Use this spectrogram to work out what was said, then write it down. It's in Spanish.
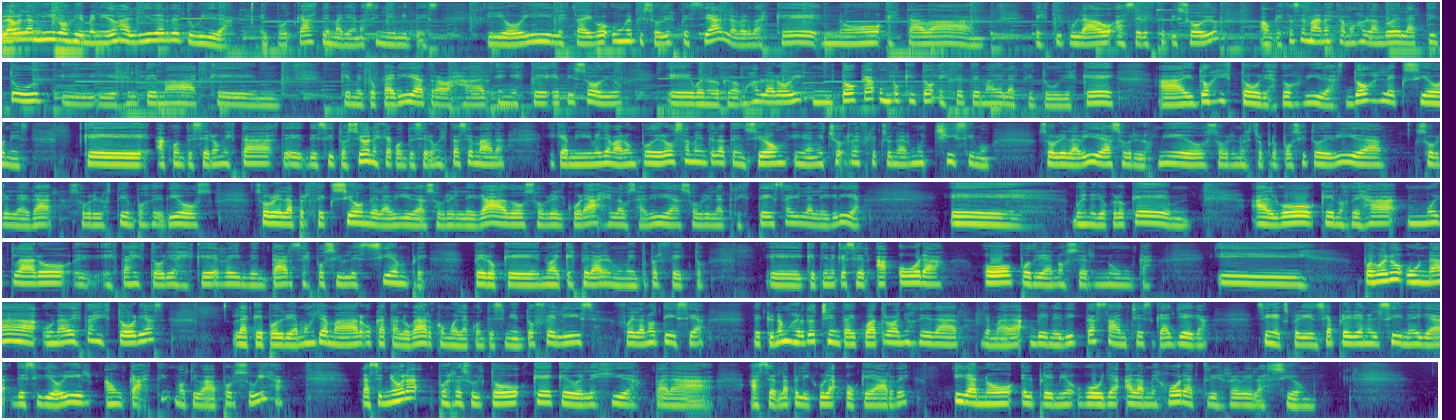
Hola, hola amigos, bienvenidos a Líder de tu Vida, el podcast de Mariana Sin Límites. Y hoy les traigo un episodio especial, la verdad es que no estaba estipulado hacer este episodio, aunque esta semana estamos hablando de la actitud y, es el tema que, que, me tocaría trabajar en este episodio. Eh, bueno, lo que vamos a hablar hoy toca un poquito este tema de la actitud y es que hay dos historias, dos vidas, dos lecciones que acontecieron esta, de, situaciones que acontecieron esta semana y que a mí me llamaron poderosamente la atención y me han hecho reflexionar muchísimo sobre la vida, sobre los miedos, sobre nuestro propósito de vida, sobre la edad, sobre los tiempos de Dios, sobre la perfección de la vida, sobre el legado, sobre el coraje, la osadía, sobre la tristeza y la alegría. Eh, bueno, yo creo que algo que nos deja muy claro eh, estas historias es que reinventarse es posible siempre, pero que no hay que esperar el momento perfecto, eh, que tiene que ser ahora o podría no ser nunca. Y pues bueno, una, una de estas historias, la que podríamos llamar o catalogar como el acontecimiento feliz, fue la noticia de que una mujer de 84 años de edad, llamada Benedicta Sánchez Gallega, sin experiencia previa en el cine, ya decidió ir a un casting motivada por su hija. La señora pues resultó que quedó elegida para hacer la película O que arde y ganó el premio Goya a la mejor actriz revelación.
